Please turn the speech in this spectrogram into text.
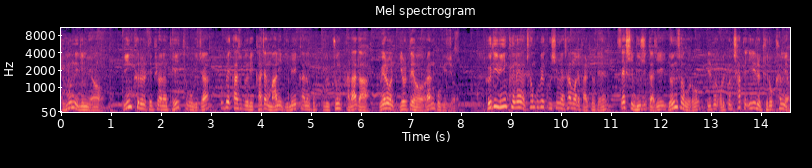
드문 일이며 윙크를 대표하는 히트곡이자 후배 가수들이 가장 많이 리메이크하는 곡들 중 하나가 외로운 열대어라는 곡이죠. 그 뒤 윙크는 1990년 3월에 발표된 Sexy Music까지 연속으로 일본 오리콘 차트 1위를 기록하며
